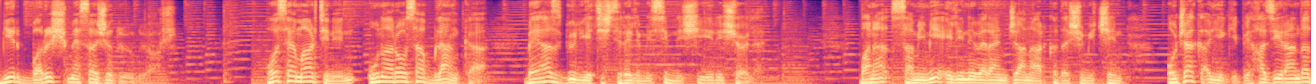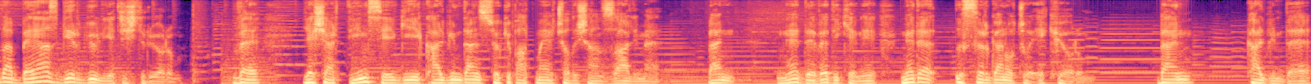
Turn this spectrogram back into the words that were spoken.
bir barış mesajı duyuluyor. Jose Martin'in Una Rosa Blanca, Beyaz Gül Yetiştirelim isimli şiiri şöyle. Bana samimi elini veren can arkadaşım için Ocak ayı gibi Haziran'da da beyaz bir gül yetiştiriyorum. Ve yeşerttiğim sevgiyi kalbimden söküp atmaya çalışan zalime ben ne deve dikeni ne de ısırgan otu ekiyorum. Ben kalbimde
